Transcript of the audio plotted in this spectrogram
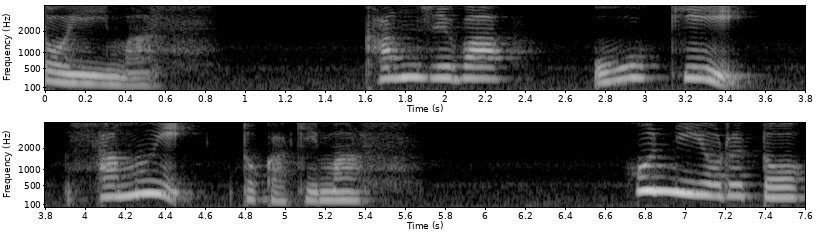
と言います。漢字は大きい、寒いと書きます。本によると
